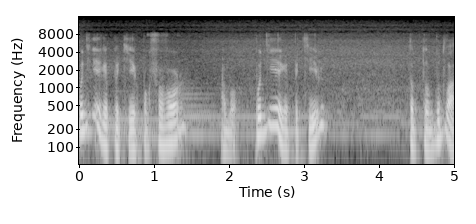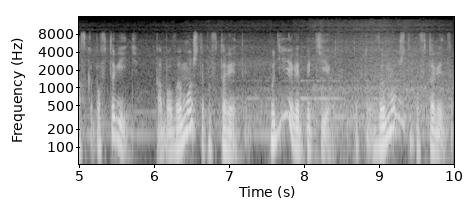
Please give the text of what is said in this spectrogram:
Podia repetir, por favor. Або Podia repetir. Тобто, будь ласка, повторіть. Або ви можете повторити. Podia repetir. Тобто ви можете повторити.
